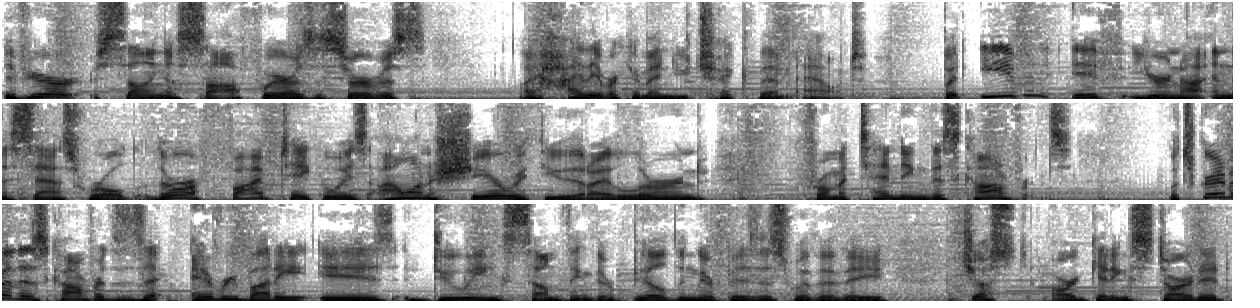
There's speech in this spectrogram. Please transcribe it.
If you're selling a software as a service, I highly recommend you check them out. But even if you're not in the SaaS world, there are five takeaways I want to share with you that I learned from attending this conference. What's great about this conference is that everybody is doing something. They're building their business, whether they just are getting started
